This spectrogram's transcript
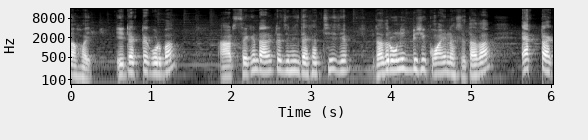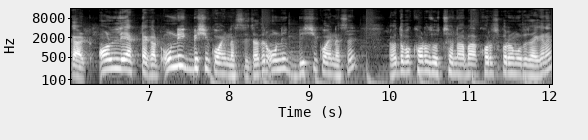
না হয়। এটা একটা করবা। আর সেকেন্ড আরেকটা জিনিস দেখাচ্ছি যে, যাদের অনেক বেশি কয়েন আছে, তারা একটা কার্ড অনলি একটা কার্ড অনেক বেশি কয়েন আছে, যাদের অনেক বেশি কয়েন আছে হয়তো বা খরচ হচ্ছে না বা খরচ করার মতো জায়গা না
